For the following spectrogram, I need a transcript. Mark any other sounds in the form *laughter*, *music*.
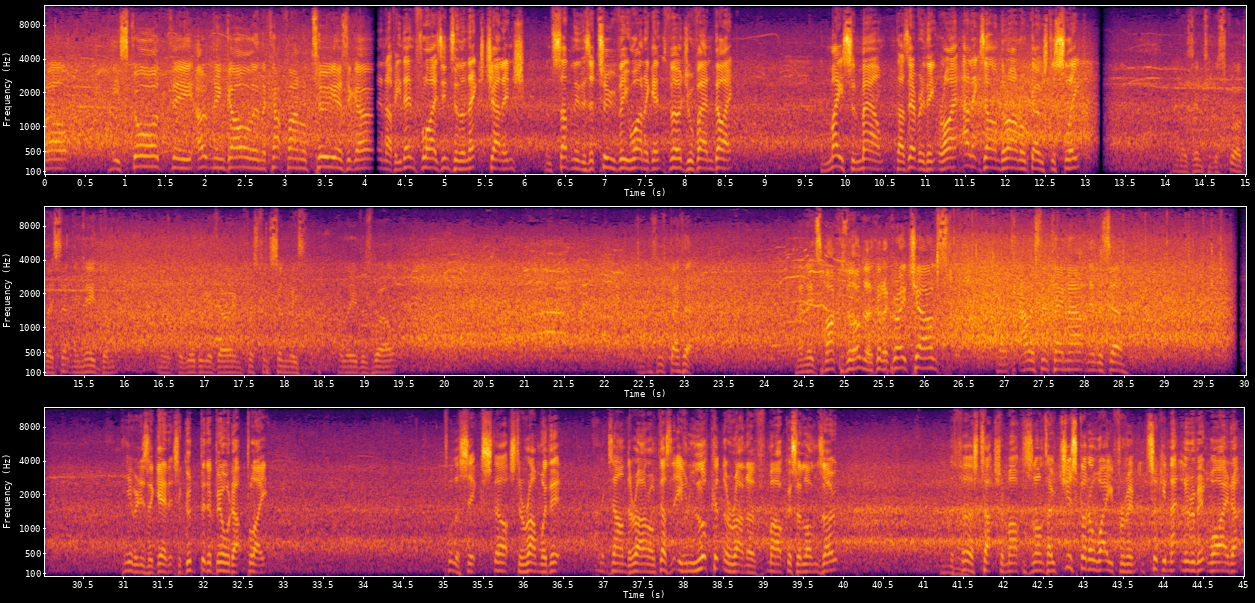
Well, he scored the opening goal in the cup final two years ago. Enough. He then flies into the next challenge and suddenly there's a 2v1 against Virgil van Dijk. And Mason Mount does everything right. Alexander Arnold goes to sleep. He's into the squad. They certainly need them. With the Rudiger going, Christensen, we believe, as well. And this is better. And it's Marcos Alonso got a great chance. But Alisson came out and it was... Uh... Here it is again. It's a good bit of build-up play. Pulisic starts to run with it. Alexander Arnold doesn't even look at the run of Marcos Alonso. And the first touch from Marcos Alonso just got away from him and took him that little bit wider.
